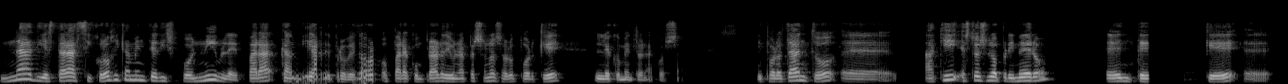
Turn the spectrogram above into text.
Nadie estará psicológicamente disponible para cambiar de proveedor o para comprar de una persona solo porque le comento una cosa. Y por lo tanto, eh, aquí esto es lo primero, entender que eh,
